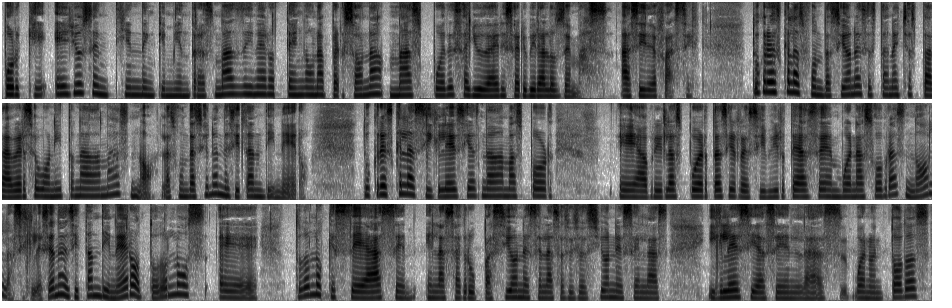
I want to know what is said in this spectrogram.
porque ellos entienden que mientras más dinero tenga una persona, más puedes ayudar y servir a los demás. Así de fácil. ¿Tú crees que las fundaciones están hechas para verse bonito nada más? No, las fundaciones necesitan dinero. ¿Tú crees que las iglesias nada más por eh, abrir las puertas y recibirte hacen buenas obras? No, las iglesias necesitan dinero. Todos los, eh, todo lo que se hace en las agrupaciones, en las asociaciones, en las iglesias, en las, bueno, en todos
